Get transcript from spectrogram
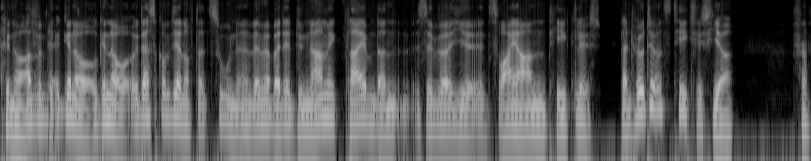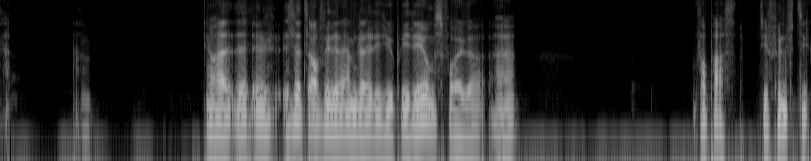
Genau, also, genau, genau. Das kommt ja noch dazu, ne? Wenn wir bei der Dynamik bleiben, dann sind wir hier in zwei Jahren täglich. Dann hört ihr uns täglich hier. Aber äh, ist jetzt auch wieder, wir haben da die Jubiläumsfolge äh, verpasst. Die 50.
